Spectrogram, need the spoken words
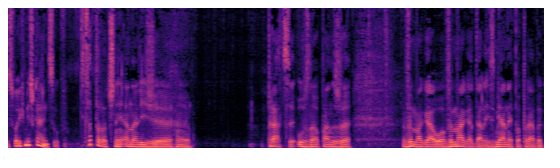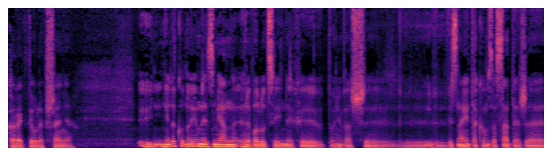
swoich mieszkańców. Co po rocznej analizie pracy uznał pan, że wymagało, wymaga dalej zmiany, poprawy, korekty, ulepszenia? Nie dokonujemy zmian rewolucyjnych, ponieważ wyznaję taką zasadę, że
